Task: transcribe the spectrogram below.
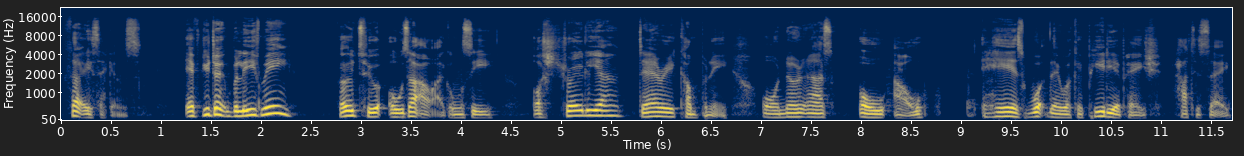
30 seconds. If you don't believe me, go to 澳洲牛奶公司 Australia Dairy Company, or known as OAO. Here's what their Wikipedia page had to say.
